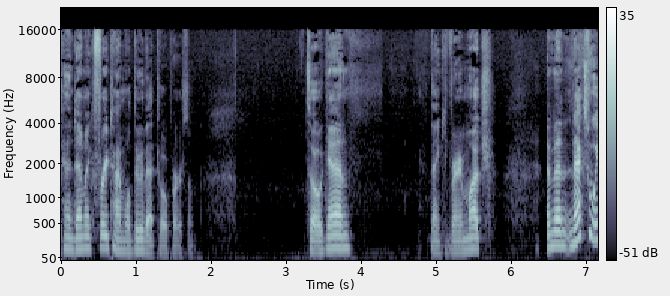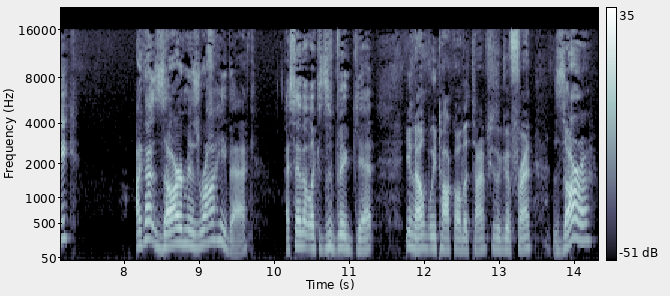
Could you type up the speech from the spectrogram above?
pandemic free time will do that to a person. So again, thank you very much. And then next week, I got Zara Mizrahi back. I say that like it's a big get. You know, we talk all the time. She's a good friend. Zara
